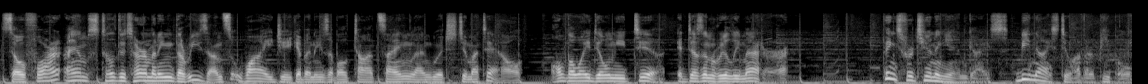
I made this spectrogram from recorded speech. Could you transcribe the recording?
So far, I am still determining the reasons why Jacob and Isabel taught sign language to Matteo. Although I don't need to, it doesn't really matter. Thanks for tuning in, guys. Be nice to other people.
